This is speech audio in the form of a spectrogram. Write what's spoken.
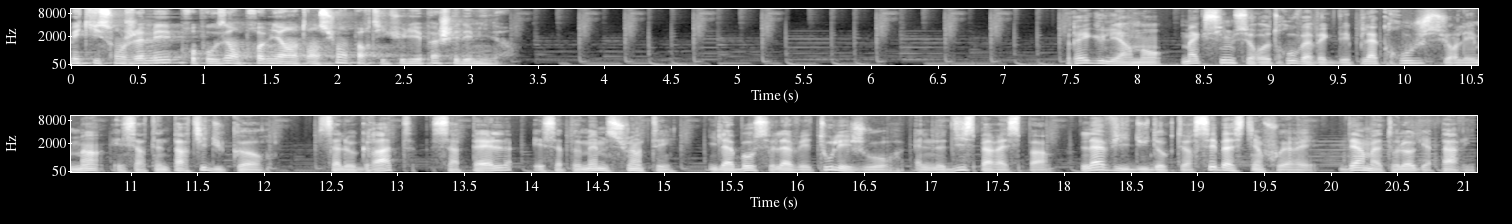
mais qui sont jamais proposés en première intention, en particulier pas chez des mineurs. Régulièrement, Maxime se retrouve avec des plaques rouges sur les mains et certaines parties du corps. Ça le gratte, ça pèle et ça peut même suinter. Il a beau se laver tous les jours, elles ne disparaissent pas. L'avis du docteur Sébastien Fouéré, dermatologue à Paris.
